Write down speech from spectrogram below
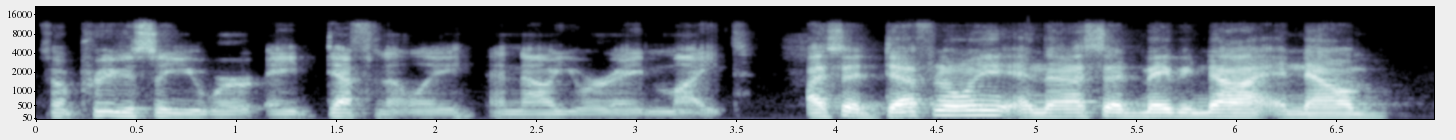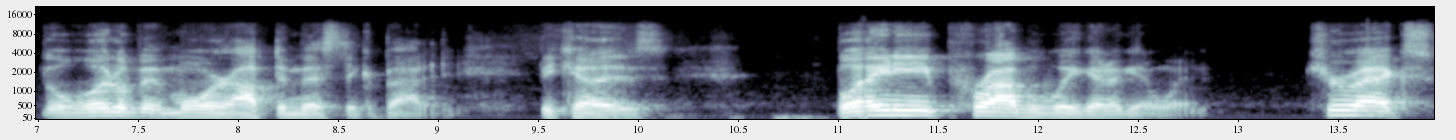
So previously you were a definitely, and now you were a might. I said definitely, and then I said maybe not, and now I'm a little bit more optimistic about it because Blaney probably going to get a win. Truex,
